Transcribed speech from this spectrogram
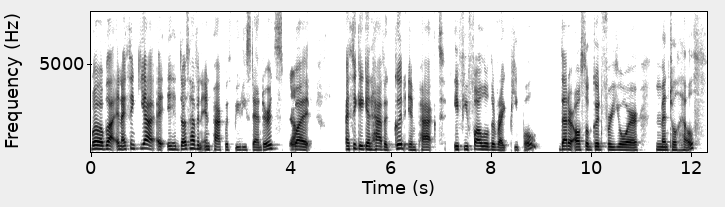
blah blah blah and i think yeah it, it does have an impact with beauty standards yeah. but I think it can have a good impact if you follow the right people that are also good for your mental health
